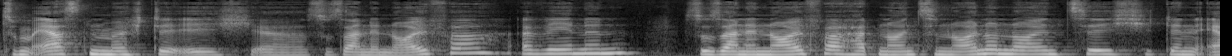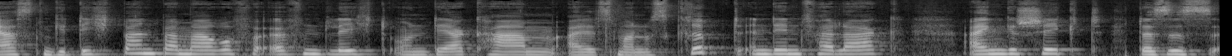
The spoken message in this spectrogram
Zum ersten möchte ich äh, Susanne Neufer erwähnen. Susanne Neufer hat 1999 den ersten Gedichtband bei Maro veröffentlicht und der kam als Manuskript in den Verlag eingeschickt. Das ist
